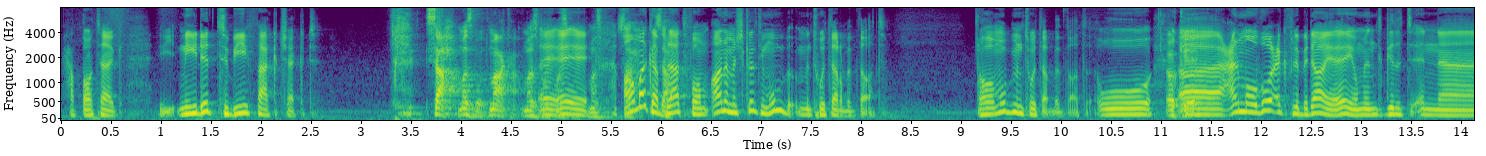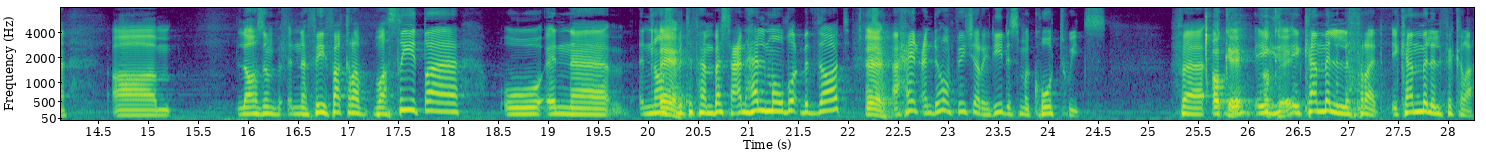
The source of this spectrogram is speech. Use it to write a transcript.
حطوا tag needed to be fact checked صح مزبوط معك مزبوط اي اي مزبوط, مزبوط هم صح. ك platform أنا مشكلتي مو من تويتر بالذات. هو مو من تويتر بالذات و okay. آه عن موضوعك في البداية يوم أنت قلت إن آم لازم إن في فقرة بسيطة وإن الناس إيه. بتفهم بس عن هالموضوع بالذات إيه. الحين عندهم feature جديد اسمه quote tweets ف okay، ي- okay. يكمل ال thread يكمل الفكرة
